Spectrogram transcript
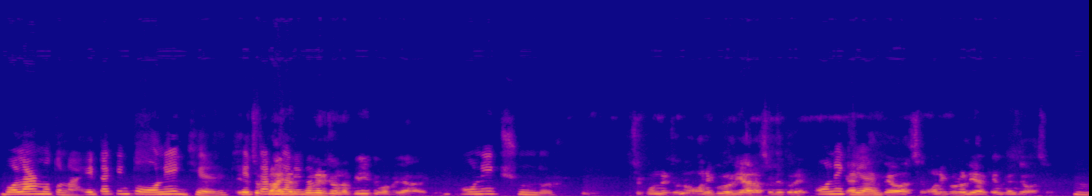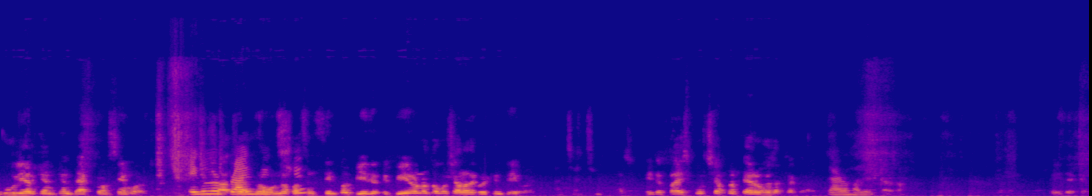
বলার মতো না। এটা কিন্তু অনেক ঘের। ঘেরটা আমি জানি না। জন্য? বিয়েতে করবে যারা অনেক সুন্দর। হচ্ছে জন্য অনেকগুলো লেয়ার আছে ভেতরে। অনেক লেয়ার দেওয়া আছে অনেকগুলো লেয়ার ক্যান ক্যান দেওয়া আছে। Two layer can can back front same work এগুলোর প্রাইস দিচ্ছি অন্য পার্সেন্ট সিম্পল বিয়ের অন্য তো অবশ্যই আলাদা করে কিনতে হয় আচ্ছা আচ্ছা। আচ্ছা, এটা প্রাইস পড়ছে আপনার তেরো হাজার টাকা। তেরো হাজার টাকা। এই দেখেন।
